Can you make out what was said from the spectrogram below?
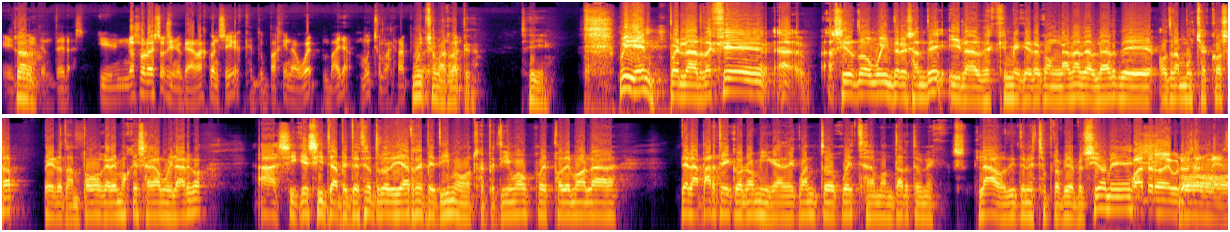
y te enteras. Y no solo eso, sino que además consigues que tu página web vaya mucho más rápido. Mucho más rápido. Sí. Muy bien, pues la verdad es que ha, sido todo muy interesante y la verdad es que me quedo con ganas de hablar de otras muchas cosas, pero tampoco queremos que se haga muy largo. Así que si te apetece otro día, repetimos, repetimos, pues podemos hablar de la parte económica, de cuánto cuesta montarte un cloud y tener tus propias versiones. 4 euros al mes.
